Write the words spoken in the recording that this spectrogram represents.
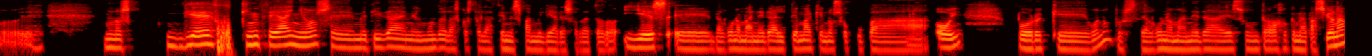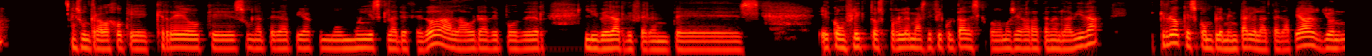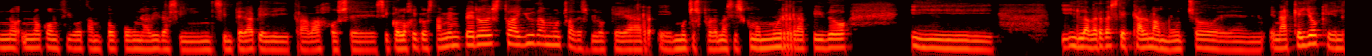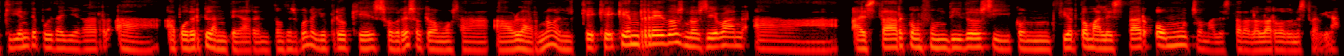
unos 10, 15 años eh, metida en el mundo de las constelaciones familiares sobre todo. Y es eh, de alguna manera el tema que nos ocupa hoy porque, bueno, pues de alguna manera es un trabajo que me apasiona, es un trabajo que creo que es una terapia como muy esclarecedora a la hora de poder liberar diferentes eh, conflictos, problemas, dificultades que podemos llegar a tener en la vida creo que es complementario a la terapia. Yo no, concibo tampoco una vida sin, terapia y trabajos eh, psicológicos también, pero esto ayuda mucho a desbloquear eh, muchos problemas y es como muy rápido y, la verdad es que calma mucho en, aquello que el cliente pueda llegar a, poder plantear. Entonces, bueno, yo creo que es sobre eso que vamos a, hablar, ¿no? Qué, enredos nos llevan a estar confundidos y con cierto malestar o mucho malestar a lo largo de nuestra vida.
